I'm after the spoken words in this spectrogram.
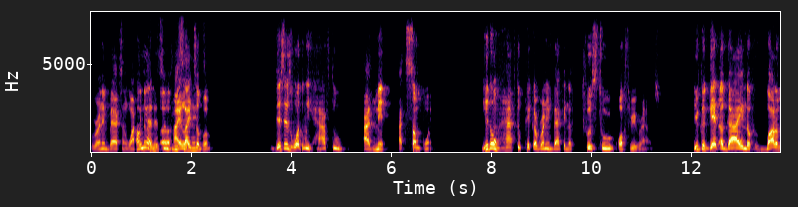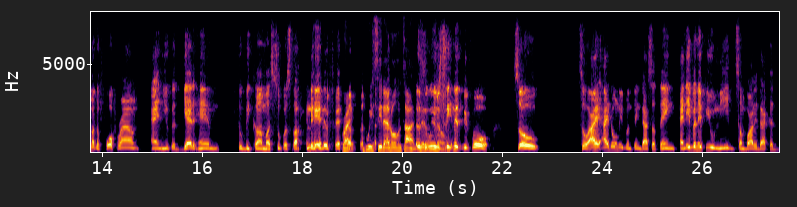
running backs and watching Oh, yeah, uh, some uh, highlights of them. This is what we have to admit at some point. You don't have to pick a running back in the first two or three rounds. You could get a guy in the bottom of the fourth round, and you could get him to become a superstar in the NFL. right, we see that all the time. Too, We've so- seen it before. So so I I don't even think that's a thing. And even if you need somebody that could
